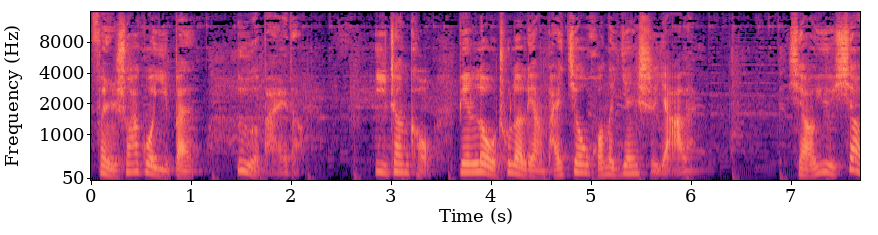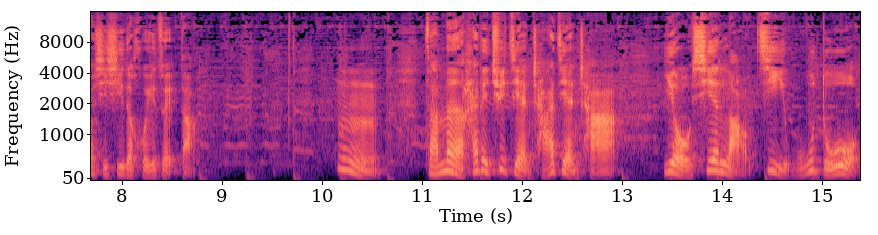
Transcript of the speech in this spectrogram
粉刷过一般恶白的，一张口便露出了两排焦黄的烟屎牙来。小玉笑嘻嘻的回嘴道：“嗯。”咱们还得去检查检查，有些老骥无毒，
